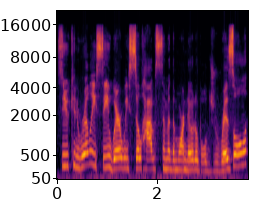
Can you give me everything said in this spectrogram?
so you can really see where we still have some of the more notable drizzle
